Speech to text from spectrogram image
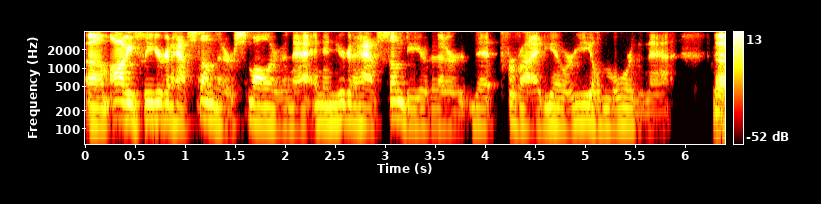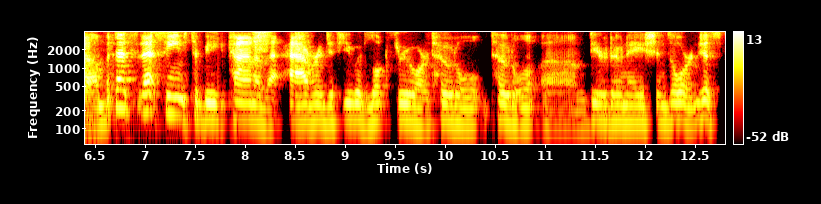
Um, obviously, you're going to have some that are smaller than that, and then you're going to have some deer that are that provide you know or yield more than that. Yeah. Um, but that's that seems to be kind of the average if you would look through our total total um, deer donations or just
